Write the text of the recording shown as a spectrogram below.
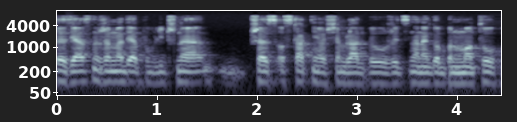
To jest jasne, że media publiczne przez ostatnie 8 lat, by użyć znanego bonmotu,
